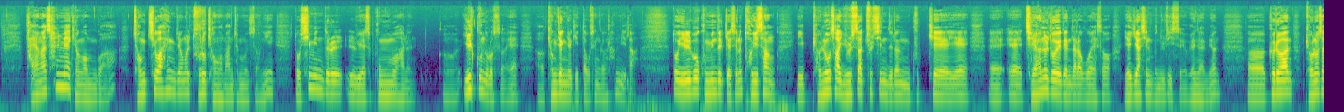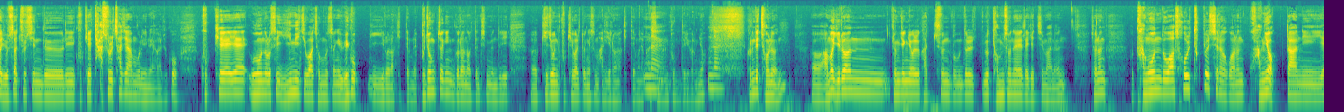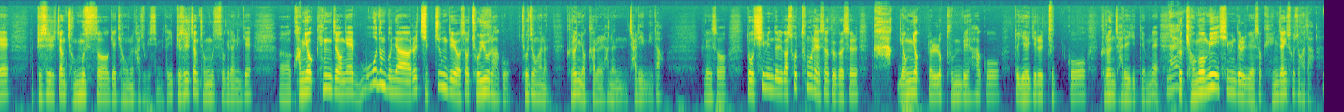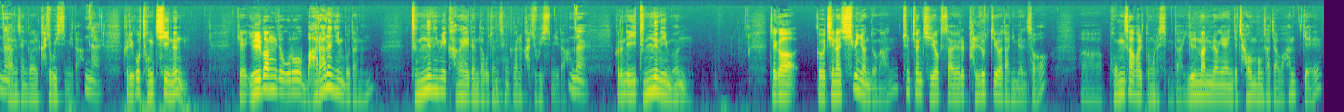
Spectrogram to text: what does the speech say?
다양한 삶의 경험과 정치와 행정을 두루 경험한 전문성이 또 시민들을 위해서 복무하는 그 일꾼으로서의 어, 경쟁력이 있다고 생각을 합니다. 또 일부 국민들께서는 더 이상 이 변호사 율사 출신들은 국회에 에, 에 제한을 둬야 된다라고 해서 얘기하시는 분들도 있어요. 왜냐하면 어, 그러한 변호사 율사 출신들이 국회에 다수를 차지함으로 인해 가지고 국회의 의원으로서의 이미지와 전문성의 왜곡이 일어났기 때문에 부정적인 그런 어떤 측면들이 어, 기존 국회 활동에서 많이 일어났기 때문에 네. 발생하는 부분들이거든요. 네. 그런데 저는 어, 아마 이런 경쟁력을 갖춘 부분들 뭐 겸손해야 되겠지만은 저는 강원도와 서울특별시라고 하는 광역 단위의 비서실장 정무수석의 경험을 가지고 있습니다. 이 비서실장 정무수석이라는 게 어, 광역 행정의 모든 분야를 집중되어서 조율하고 조정하는 그런 역할을 하는 자리입니다. 그래서 또 시민들과 소통을 해서 그것을 각 영역별로 분배하고 또 얘기를 듣고 그런 자리이기 때문에 네. 그 경험이 시민들을 위해서 굉장히 소중하다라는 네. 생각을 가지고 있습니다. 네. 그리고 정치인은 이렇게 일방적으로 말하는 힘보다는 듣는 힘이 강해야 된다고 저는 생각을 가지고 있습니다. 네. 그런데 이 듣는 힘은 제가 그 지난 12년 동안 춘천 지역 사회를 발로 뛰어다니면서 어, 봉사 활동을 했습니다. 1만 명의 이제 자원봉사자와 함께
